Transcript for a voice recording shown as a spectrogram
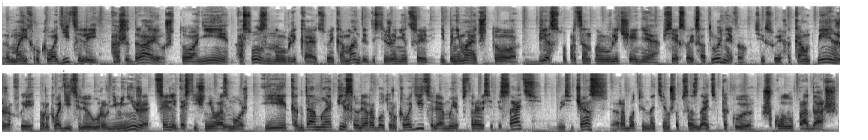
моих руководителей ожидаю, что они осознанно вовлекают свои команды в достижение целей и понимают, что без стопроцентного вовлечения всех своих сотрудников, всех своих аккаунт-менеджеров и руководителей уровнями ниже, целей достичь невозможно. И когда мы описывали работу руководителя, мы ее постарались описать, мы сейчас работаем над тем, чтобы создать такую школу продаж,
